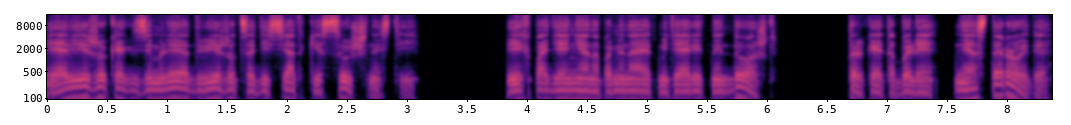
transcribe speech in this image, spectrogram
Я вижу, как к Земле движутся десятки сущностей. Их падение напоминает метеоритный дождь, только это были не астероиды.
